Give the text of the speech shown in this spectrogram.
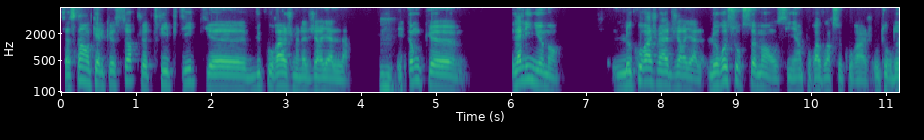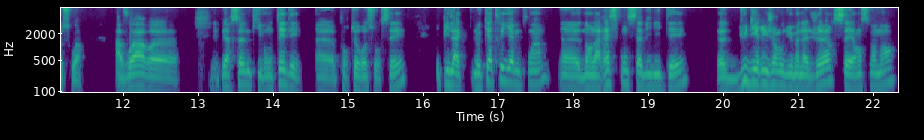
Ça sera en quelque sorte le triptyque euh, du courage managérial là. Mmh. Et donc, euh, l'alignement, le courage managérial, le ressourcement aussi hein, pour avoir ce courage autour de soi, avoir euh, des personnes qui vont t'aider pour te ressourcer. Et puis, la, le quatrième point euh, dans la responsabilité euh, du dirigeant ou du manager, c'est en ce moment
